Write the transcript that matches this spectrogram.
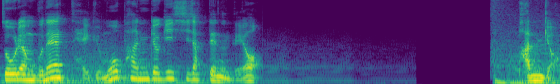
소련군의 대규모 반격이 시작되는데요. 반격.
